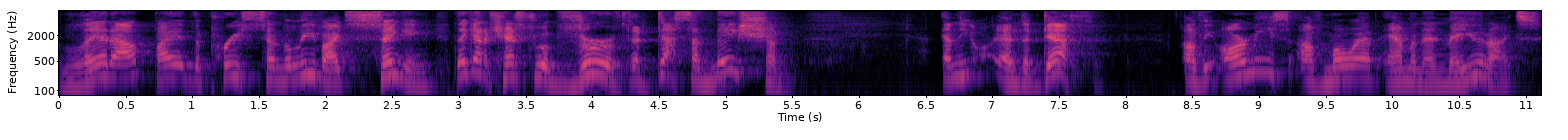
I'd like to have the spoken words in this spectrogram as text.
led out by the priests and the Levites singing, they got a chance to observe the decimation and the, and the death of the armies of Moab, Ammon, and Meunites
